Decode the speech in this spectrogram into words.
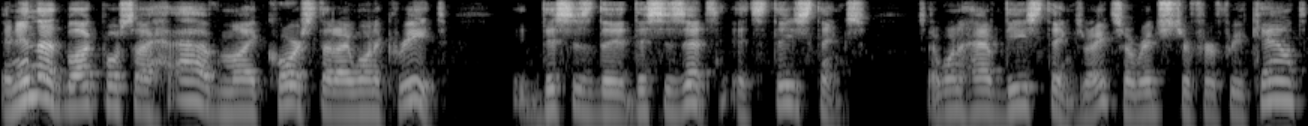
And in that blog post I have my course that I want to create. This is the this is it. It's these things. So I want to have these things right? So register for a free account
